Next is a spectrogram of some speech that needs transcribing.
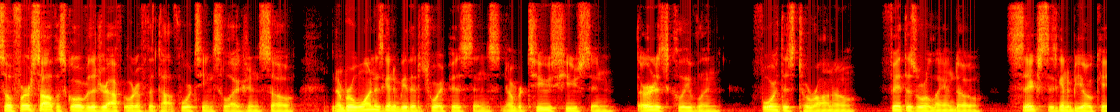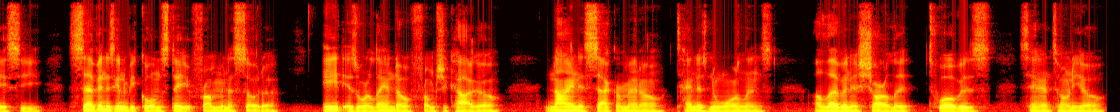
So first off, let's go over the draft order for the top 14 selections. So number one is going to be the Detroit Pistons. Number two is Houston. Third is Cleveland. Fourth is Toronto. Fifth is Orlando. Sixth is going to be OKC. Seven is going to be Golden State from Minnesota. Eight is Orlando from Chicago. Nine is Sacramento. Ten is New Orleans. Eleven is Charlotte. Twelve is San Antonio.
